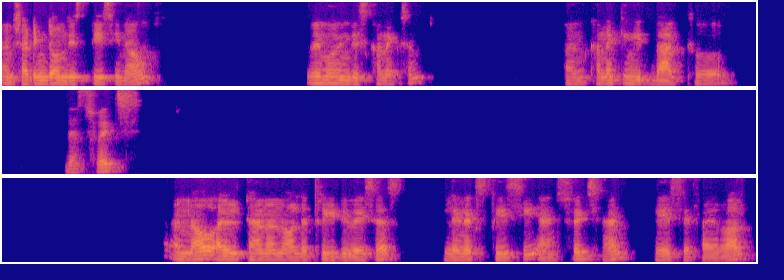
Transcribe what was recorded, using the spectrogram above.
I'm shutting down this PC now, removing this connection and connecting it back to the switch. And now I will turn on all the three devices, Linux PC and switch and ASA firewall.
